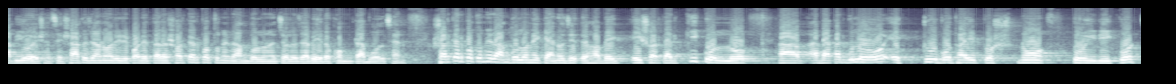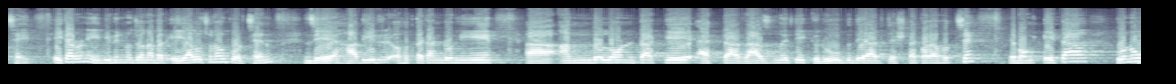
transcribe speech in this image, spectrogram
দাবিও এসেছে। সাত জানুয়ারির পরে তারা সরকার পতনের আন্দোলনে চলে যাবে এরকমটা বলছেন। সরকার পতনের আন্দোলনে কেন যেতে হবে? এই সরকার কি করল? ব্যাপারগুলো একটু বোধহয় প্রশ্ন তৈরি করছে। এই কারণেই বিভিন্ন জন আবার এই আলোচনাও করছেন যে হাদির হত্যাকাণ্ড নিয়ে আন্দোলনটাকে একটা রাজনৈতিক রূপ দেওয়ার চেষ্টা করা হচ্ছে এবং এটা কোনো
